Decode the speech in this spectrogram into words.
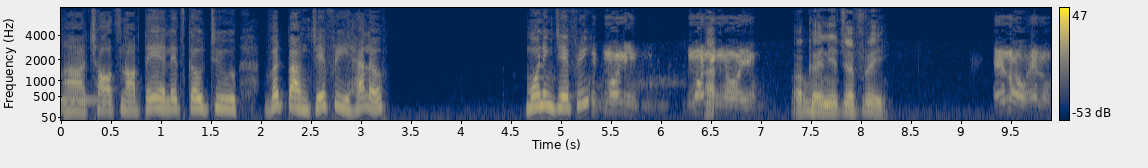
Ah, Charles not there. Let's go to Witbank. Jeffrey, hello. Morning, Jeffrey. Good morning. Morning, uh, how are you? Okay, and you, Jeffrey. Hello, hello.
